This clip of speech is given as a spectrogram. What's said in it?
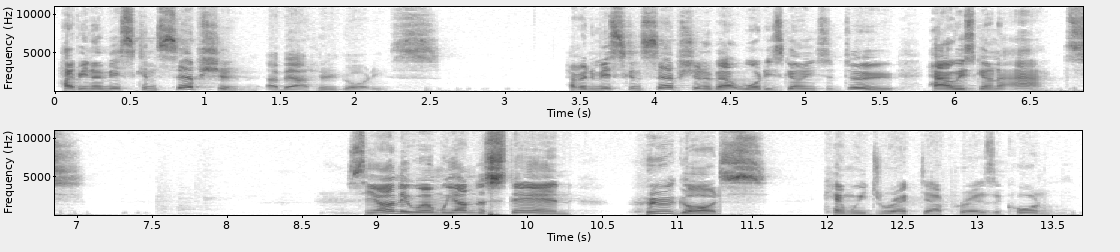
having a misconception about who God is, having a misconception about what he's going to do, how he's going to act. See, only when we understand who God is can we direct our prayers accordingly.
